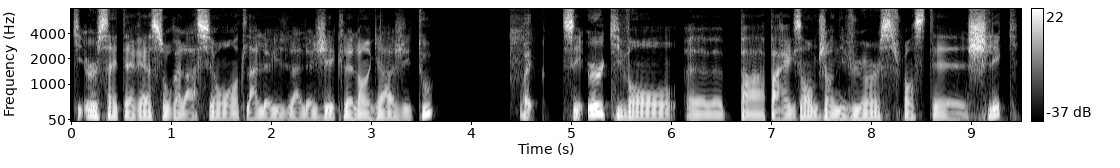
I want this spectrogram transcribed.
qui eux s'intéressent aux relations entre la, lo- la logique, le langage et tout. Ouais. C'est eux qui vont, euh, par, par exemple, j'en ai vu un, je pense que c'était Schlick,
